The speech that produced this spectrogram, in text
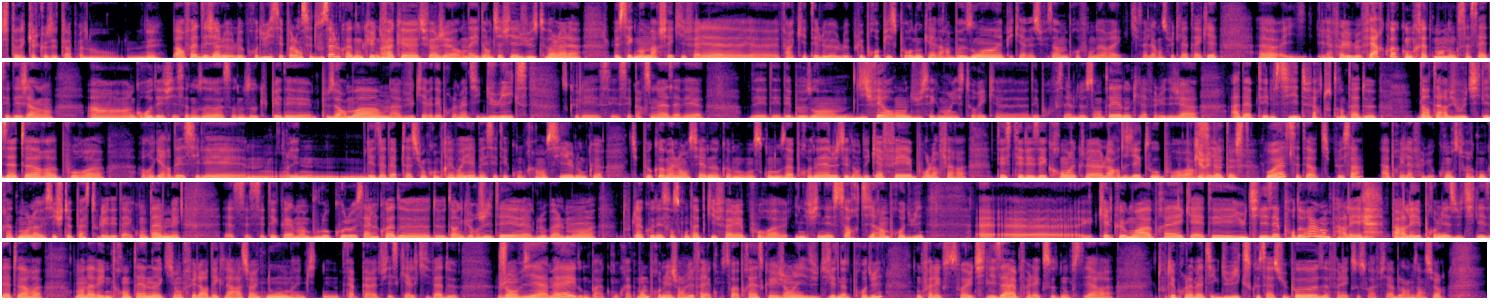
Si tu as quelques étapes à nous, donner. Bah, en fait, déjà, le, le produit, il s'est pas lancé tout seul, quoi. Donc, une Ouais. fois que, tu vois, on a identifié juste, voilà, la- le segment de marché qu'il fallait, euh, enfin, qui était le, le plus propice pour nous, qui avait un besoin et puis qui avait suffisamment de profondeur et qu'il fallait ensuite l'attaquer, euh, il, il a fallu le faire, quoi, concrètement. Donc, ça, ça a été déjà un, un gros défi. Ça nous a, ça nous occupé des, plusieurs mois. On a vu qu'il y avait des problématiques du X, parce que les, ces, ces personnages avaient des, des- des besoins différents du segment historique euh, des professionnels de santé. Donc, il a fallu déjà adapter le site, faire tout un tas d'interviews utilisateurs euh, pour euh, regarder si les, les, les adaptations qu'on prévoyait, bah, c'était compréhensible. Donc, euh, un petit peu comme à l'ancienne, comme ce qu'on nous apprenait, j'étais dans des cafés pour leur faire tester les écrans avec l'ordi et tout pour voir Guérilla si... test. Ouais, c'était un petit peu ça. Après, il a fallu construire concrètement. Là aussi, je te passe tous les détails comptables, mais c'était quand même un boulot colossal, quoi, de d'ingurgiter globalement toute la connaissance comptable qu'il fallait pour, in fine, sortir un produit euh, quelques mois après et qui a été utilisé pour de vrai hein, par, les, par les premiers utilisateurs. On en avait une trentaine qui ont fait leur déclaration avec nous. On a une petite période fiscale qui va de janvier à mai. Et donc, bah, concrètement, le 1er janvier, il fallait qu'on soit prêt à ce que les gens ils utilisent notre produit. Donc, il fallait que ce soit utilisable. Fallait que donc, c'est-à-dire euh, toutes les problématiques du X que ça suppose. Il fallait que ce soit fiable, hein, bien sûr.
